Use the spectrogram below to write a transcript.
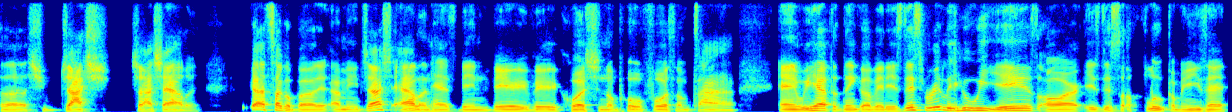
uh shoot, Josh Josh Allen? We gotta talk about it. I mean, Josh Allen has been very very questionable for some time, and we have to think of it: is this really who he is, or is this a fluke? I mean, he's had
